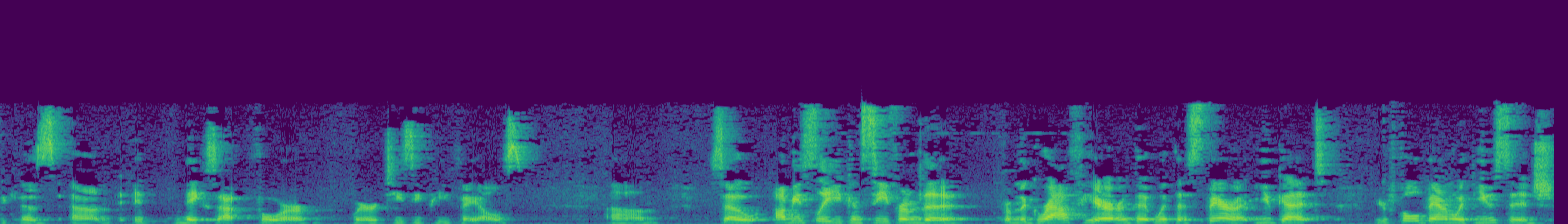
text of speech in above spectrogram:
because um, it makes up for where TCP fails. Um, so obviously you can see from the from the graph here that with Aspera you get your full bandwidth usage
